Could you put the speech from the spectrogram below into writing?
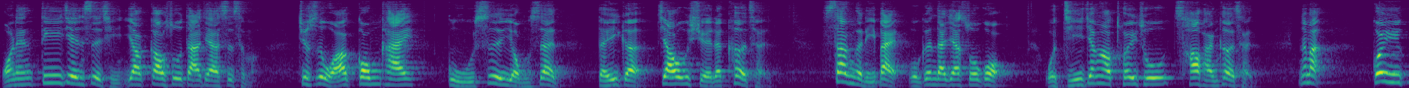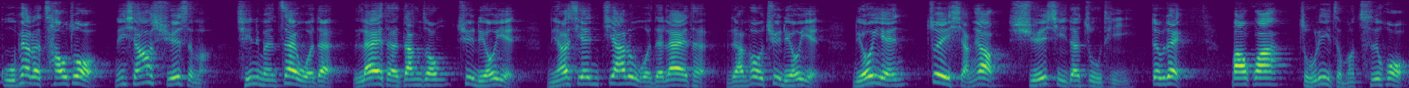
我呢第一件事情要告诉大家的是什么？就是我要公开股市永胜的一个教学的课程。上个礼拜我跟大家说过。我即将要推出操盘课程，那么关于股票的操作，你想要学什么？请你们在我的 letter 当中去留言。你要先加入我的 letter，然后去留言，留言最想要学习的主题，对不对？包括主力怎么吃货，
